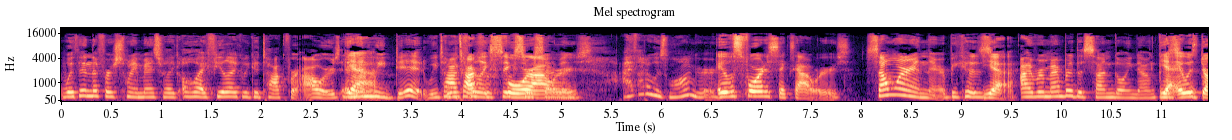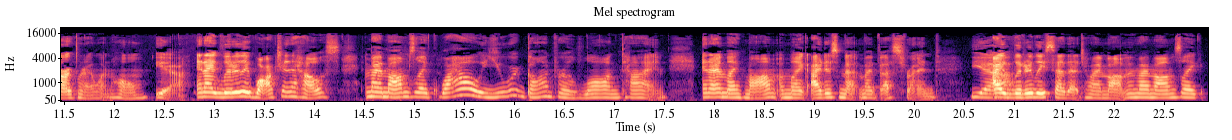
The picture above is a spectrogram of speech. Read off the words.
within the first twenty minutes, we're like, oh, I feel like we could talk for hours, and Yeah. then we did. We talked, We talked for like for six or seven. I thought it was longer, It was four to six hours. somewhere in there because Yeah. I remember the sun going down. Yeah, it was dark when I went home. yeah, And I literally walked in the house, and my mom's like, "Wow, you were gone for a long time." And I'm like, "Mom, I'm like, I just met my best friend." yeah. I literally said that to my mom, and my mom's like,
